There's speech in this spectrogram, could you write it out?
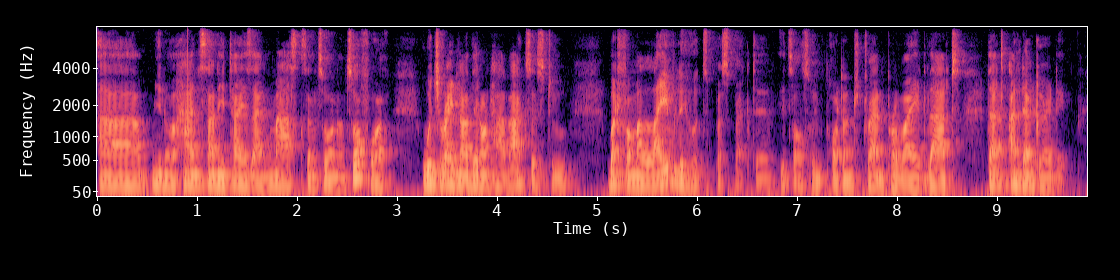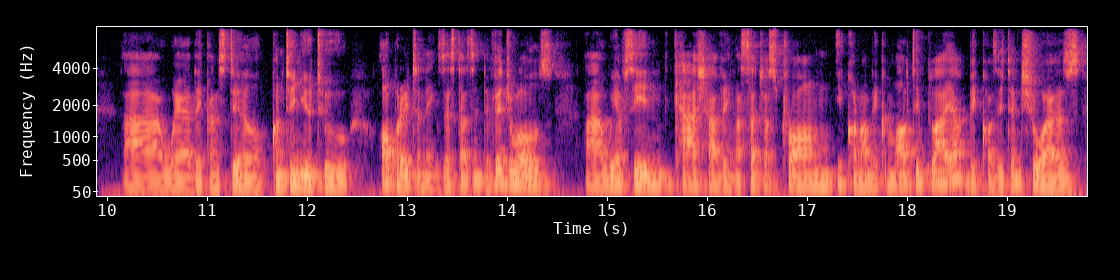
uh, you know, hand sanitizer and masks and so on and so forth, which right now they don't have access to. But from a livelihoods perspective, it's also important to try and provide that that undergirding uh, where they can still continue to operate and exist as individuals. Uh, we have seen cash having a, such a strong economic multiplier because it ensures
